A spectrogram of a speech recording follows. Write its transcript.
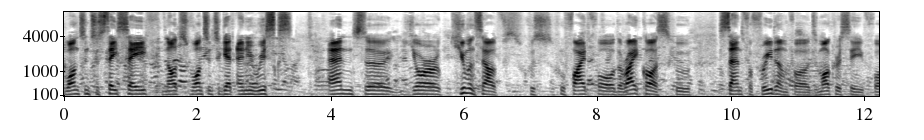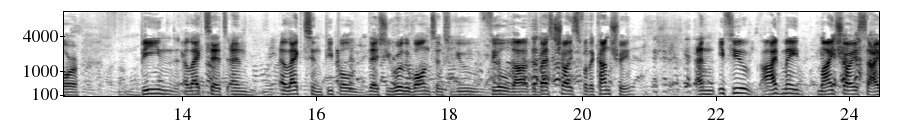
wanting to stay safe not wanting to get any risks and uh, your human selves who fight for the right cause who stand for freedom for democracy for being elected and electing people that you really want and you feel the, the best choice for the country. And if you i've made my choice. I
